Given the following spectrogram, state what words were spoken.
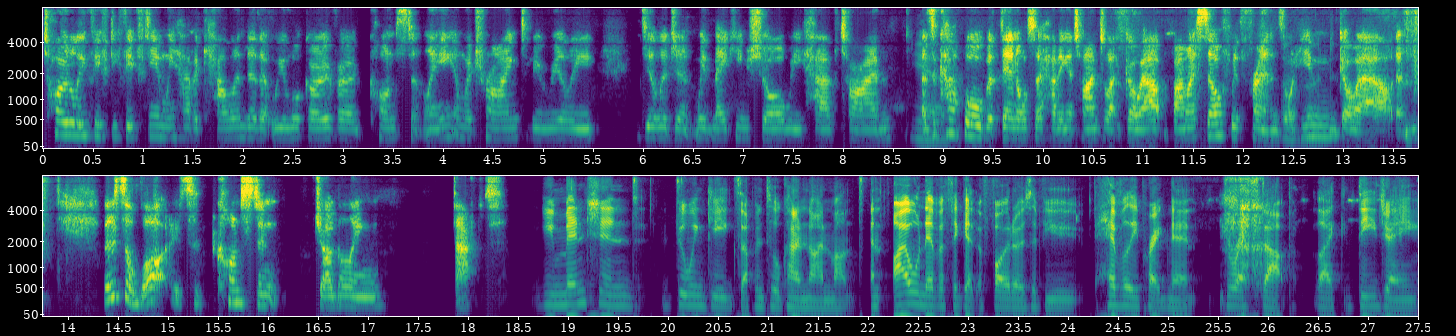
totally 50-50 and we have a calendar that we look over constantly and we're trying to be really diligent with making sure we have time as a couple, but then also having a time to like go out by myself with friends or Oh, him uh-huh. go out. And but it's a lot. It's a constant juggling act. you mentioned doing gigs up until kind of nine months, and I will never forget the photos of you heavily pregnant, dressed up, like DJing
